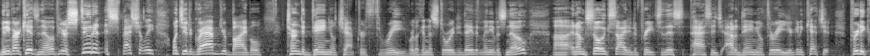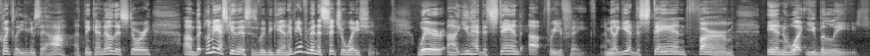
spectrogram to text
Many of our kids know. If you're a student, especially, I want you to grab your Bible, turn to Daniel chapter 3. We're looking at a story today that many of us know. Uh, and I'm so excited to preach this passage out of Daniel 3. You're going to catch it pretty quickly. You're going to say, ah, I think I know this story. Um, but let me ask you this as we begin Have you ever been in a situation where uh, you had to stand up for your faith? I mean, like you had to stand firm in what you believe.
